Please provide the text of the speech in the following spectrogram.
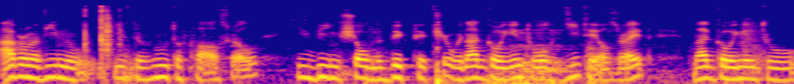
Avram Avinu, he's the root of Klal. He's being shown the big picture. We're not going into all the details, right? Not going into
